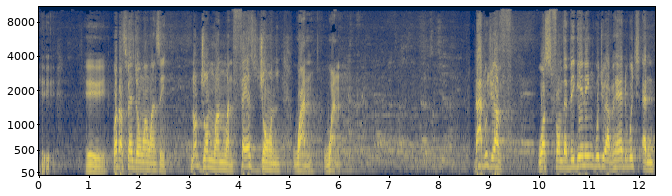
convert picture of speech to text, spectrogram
Hey, hey. What does First John 1 1 say? Not John 1 1. First John 1 1. That which you have was from the beginning, which we have heard, which and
